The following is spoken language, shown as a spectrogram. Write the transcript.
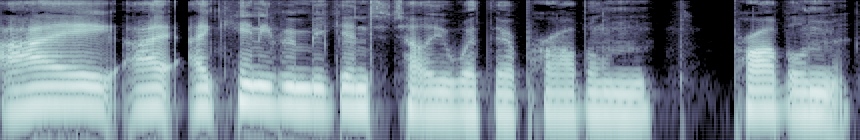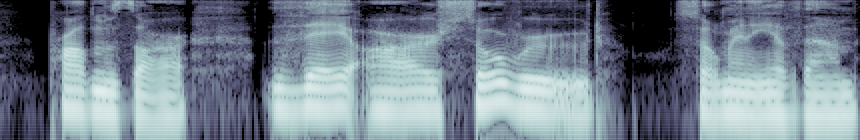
I, I I can't even begin to tell you what their problem problem problems are. They are so rude, so many of them,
